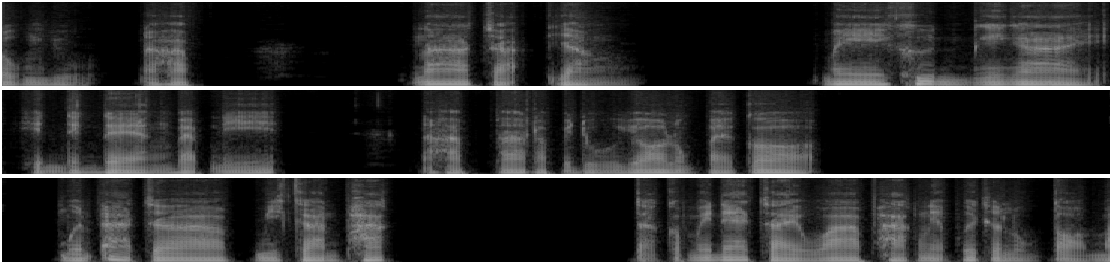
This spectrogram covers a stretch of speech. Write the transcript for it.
ลงอยู่นะครับ น่าจะยังไม่ขึ้นง่าย ๆ เห็นแดงๆแบบนี้นะครับ ถ้าเราไปดูย่อลงไปก็ เหมือนอาจจะมีการพัก แต่ก็ไม่แน่ใจว่าพักเนี่ยเพื่อจะลงต่อไหม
